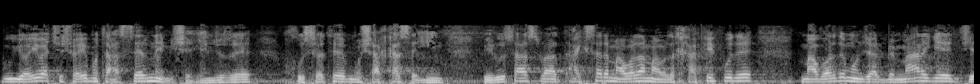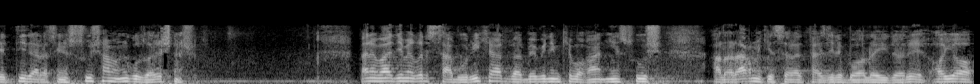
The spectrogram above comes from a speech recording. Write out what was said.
بویایی و چشایی متاثر نمیشه. یعنی جز خصوصیات مشخص این ویروس است و اکثر موارد هم موارد خفیف بوده. موارد منجر به مرگ جدی در اصل این سوش هم گزارش نشد. بنابراین یه مقدار صبوری کرد و ببینیم که واقعا این سوش علا رقمی که سرعت پذیر بالایی داره آیا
